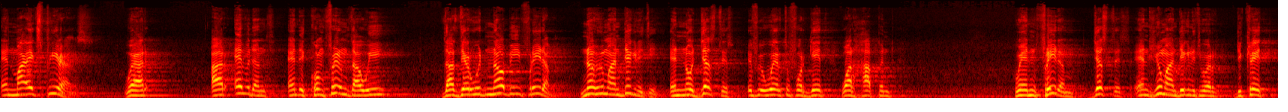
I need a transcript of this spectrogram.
and my experience were, are evident and it confirms that we that there would not be freedom, no human dignity, and no justice if we were to forget what happened when freedom, justice, and human dignity were decreed,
